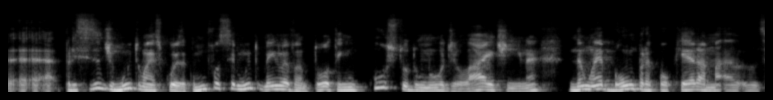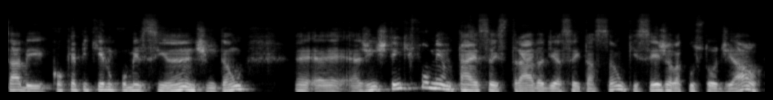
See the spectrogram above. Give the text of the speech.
eh, eh, precisa de muito mais coisa. Como você muito bem levantou, tem o custo do Node Lightning, né? Não é bom para qualquer, sabe, qualquer pequeno comerciante. Então, eh, a gente tem que fomentar essa estrada de aceitação, que seja ela custodial,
